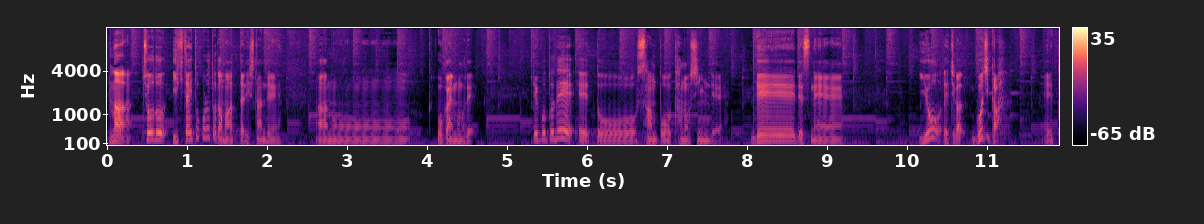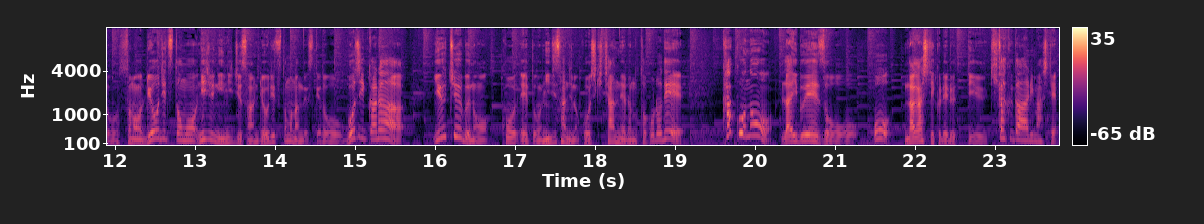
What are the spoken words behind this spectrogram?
まあちょうど行きたいところとかもあったりしたんでねあのー、お買い物で。ということで、えーと散歩を楽しんで。でですねよえ違う5時か。えーと、その両日とも22、23両日ともなんですけど5時から YouTube のこう、えーと、2時3時の公式チャンネルのところで過去のライブ映像を流してくれるっていう企画がありまして。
